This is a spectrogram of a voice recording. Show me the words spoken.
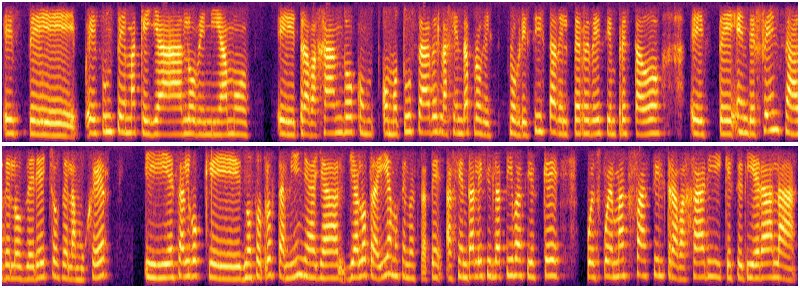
este es un tema que ya lo veníamos eh, trabajando, como tú sabes, la agenda progresista del PRD siempre ha estado este, en defensa de los derechos de la mujer y es algo que nosotros también ya ya ya lo traíamos en nuestra agenda legislativa, así es que pues fue más fácil trabajar y que se diera la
